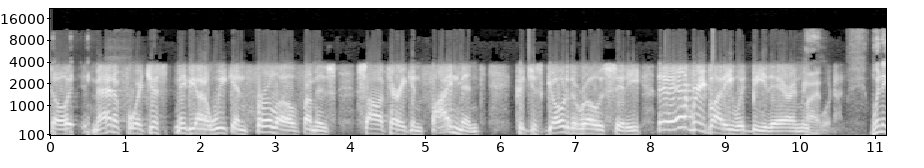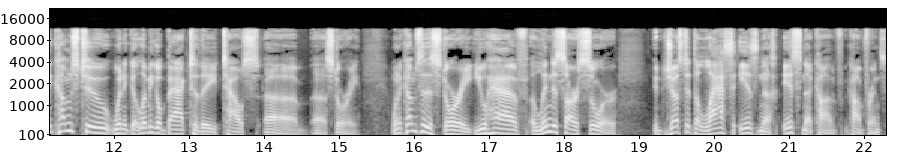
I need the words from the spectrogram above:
So Manafort, just maybe on a weekend furlough from his solitary confinement, could just go to the Rose City, then everybody would be there and report on it. When it comes to when it let me go back to the Taos uh, uh, story. When it comes to this story, you have Linda Sarsour just at the last ISNA ISNA conf- conference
